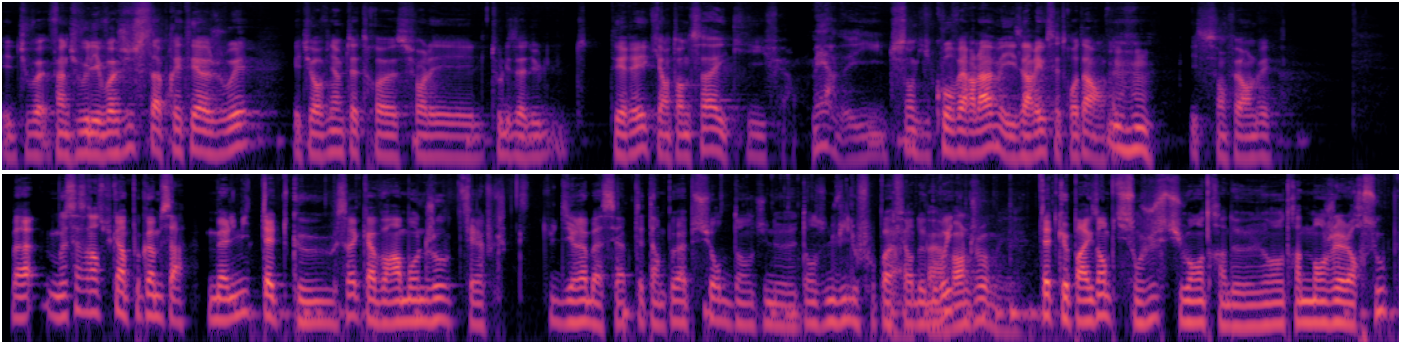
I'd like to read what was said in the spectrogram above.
et tu vois, enfin, tu les vois juste s'apprêter à jouer et tu reviens peut-être euh, sur les, tous les adultes terrés qui entendent ça et qui font merde, tu sens qu'ils courent vers là, mais ils arrivent, c'est trop tard en fait. Mhm. Ils se sont fait enlever. Bah, moi, ça serait un truc un peu comme ça. Mais à la limite, peut-être que c'est vrai qu'avoir un banjo, tu dirais, bah, c'est peut-être un peu absurde dans une, dans une ville où il faut pas faire de bruit. mais... Peut-être que par exemple, ils sont juste, tu vois, en train de, en train de manger leur soupe.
